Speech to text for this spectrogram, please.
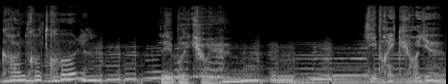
Grand contrôle. Libre et curieux. Libre et curieux.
